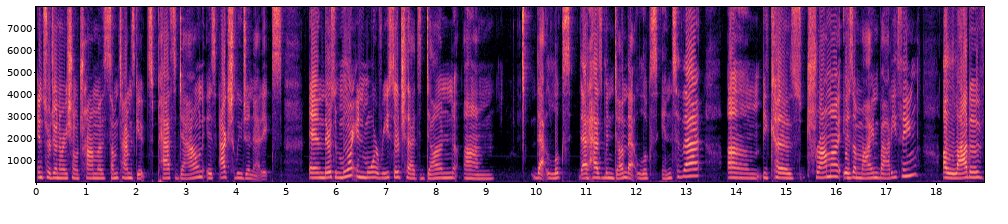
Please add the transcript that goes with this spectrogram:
intergenerational trauma sometimes gets passed down is actually genetics. And there's more and more research that's done um, that looks that has been done that looks into that. um, because trauma is a mind body thing. A lot of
